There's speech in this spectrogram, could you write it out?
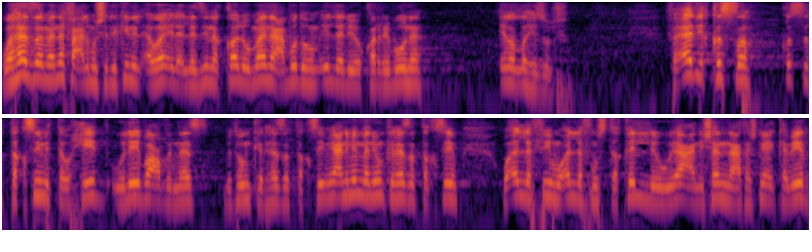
وهذا ما نفع المشركين الأوائل الذين قالوا ما نعبدهم إلا ليقربونا إلى الله زلف. فآدي قصة قصة تقسيم التوحيد وليه بعض الناس بتنكر هذا التقسيم. يعني ممن ينكر هذا التقسيم وألف فيه مؤلف مستقل ويعني شنع تشنيع كبير.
